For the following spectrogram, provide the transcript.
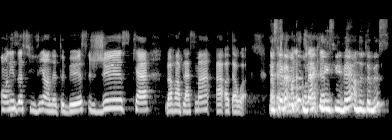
On les a suivis en autobus jusqu'à leur emplacement à Ottawa. Est-ce qu'il y avait beaucoup de gens qui les suivaient en autobus?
